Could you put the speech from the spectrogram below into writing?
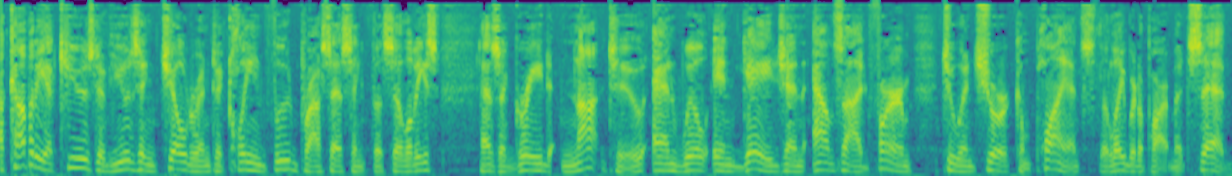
A company accused of using children to clean food processing facilities has agreed not to and will engage an outside firm to ensure compliance, the Labor Department said.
